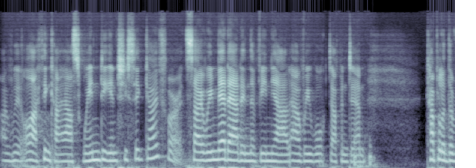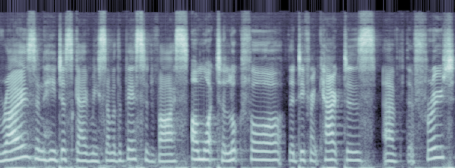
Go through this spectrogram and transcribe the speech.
I will." I think I asked Wendy, and she said, "Go for it." So we met out in the vineyard. Uh, we walked up and down a couple of the rows, and he just gave me some of the best advice on what to look for, the different characters of the fruit,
